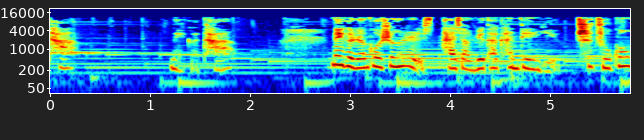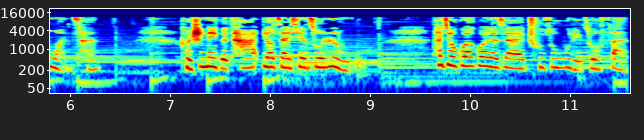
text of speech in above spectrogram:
他，那个他，那个人过生日，他想约他看电影，吃烛光晚餐，可是那个他要在线做任务，他就乖乖的在出租屋里做饭，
